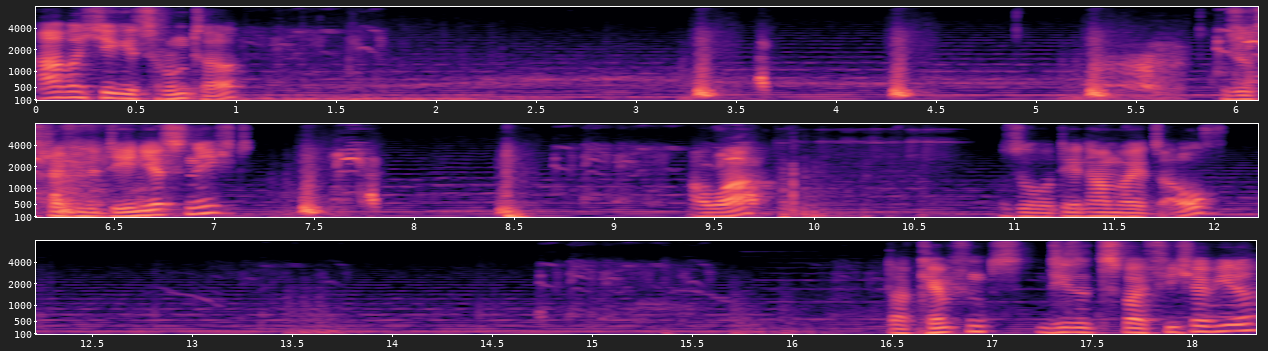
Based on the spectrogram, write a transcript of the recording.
Aber hier geht's runter. Wieso treffen wir den jetzt nicht? Aua. So, den haben wir jetzt auch. Da kämpfen diese zwei Viecher wieder.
